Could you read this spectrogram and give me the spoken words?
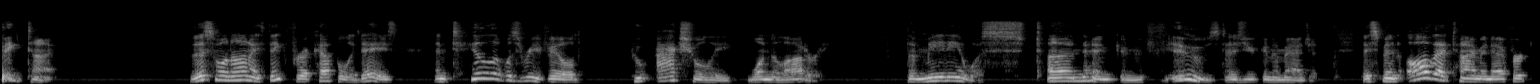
big time. This went on, I think, for a couple of days until it was revealed who actually won the lottery. The media was stunned and confused, as you can imagine. They spent all that time and effort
